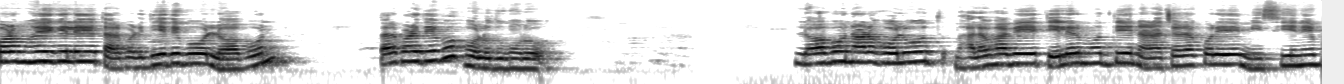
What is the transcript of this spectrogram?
গরম হয়ে গেলে তারপরে দিয়ে দেব লবণ, তারপরে দেব হলুদ গুঁড়ো। লবণ আর হলুদ ভালোভাবে তেলের মধ্যে নাড়াচাড়া করে মিশিয়ে নেব।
